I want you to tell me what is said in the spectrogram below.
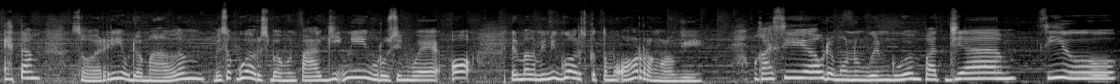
Eh Tam, sorry udah malam, besok gue harus bangun pagi nih ngurusin WO, dan malam ini gue harus ketemu orang lagi. Makasih ya udah mau nungguin gue 4 jam. See you.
